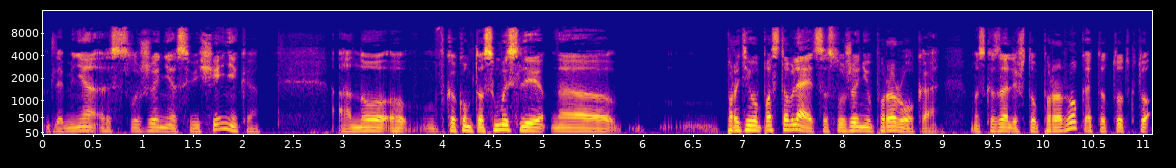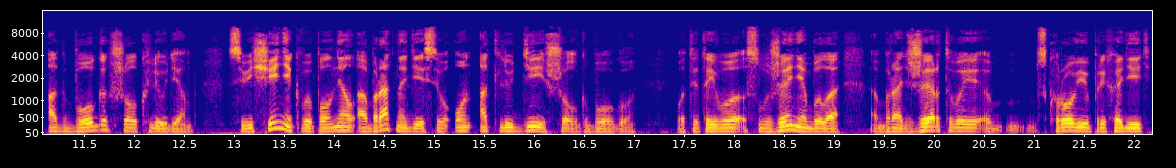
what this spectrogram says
Для меня э, служение священника, оно э, в каком-то смысле противопоставляется служению пророка. Мы сказали, что пророк – это тот, кто от Бога шел к людям. Священник выполнял обратное действие, он от людей шел к Богу. Вот это его служение было брать жертвы, с кровью приходить,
